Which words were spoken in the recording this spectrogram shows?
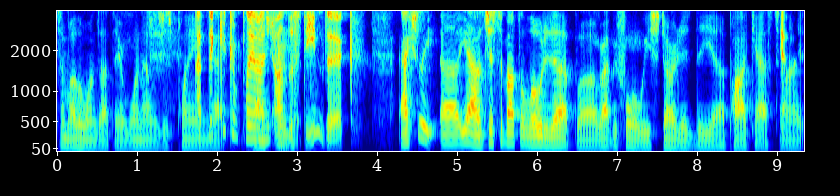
some other ones out there. One I was just playing. I think that you can play on last on the Steam Deck. Actually, uh, yeah, I was just about to load it up uh, right before we started the uh, podcast Yeah. tonight.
